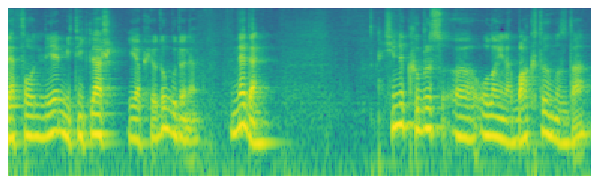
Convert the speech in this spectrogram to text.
defol diye mitingler yapıyordu bu dönem. Neden? Şimdi Kıbrıs e, olayına baktığımızda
